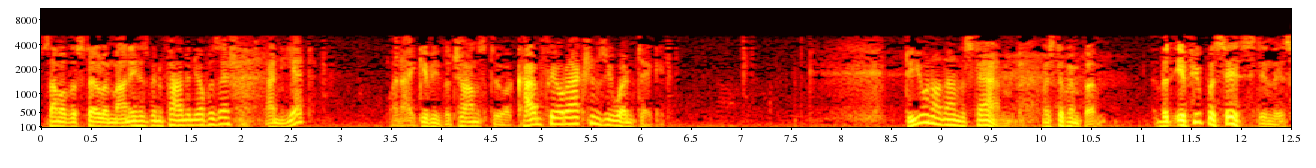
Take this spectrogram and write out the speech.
some of the stolen money has been found in your possession, and yet, when I give you the chance to account for your actions, you won't take it. Do you not understand, Mr. Whymper, that if you persist in this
